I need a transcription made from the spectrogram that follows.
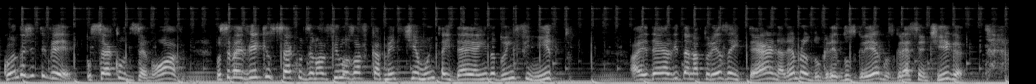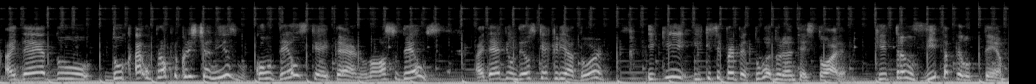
Quando a gente vê o século XIX, você vai ver que o século XIX filosoficamente tinha muita ideia ainda do infinito, a ideia ali da natureza eterna, lembra do, dos gregos, Grécia Antiga? A ideia do, do o próprio cristianismo, com o Deus que é eterno, o nosso Deus. A ideia de um Deus que é criador e que, e que se perpetua durante a história, que transita pelo tempo.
